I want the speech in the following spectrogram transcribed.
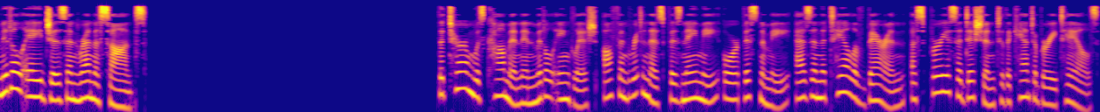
Middle Ages and Renaissance The term was common in Middle English, often written as Visnami or Visnami, as in the Tale of Beryn, a spurious addition to the Canterbury Tales.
